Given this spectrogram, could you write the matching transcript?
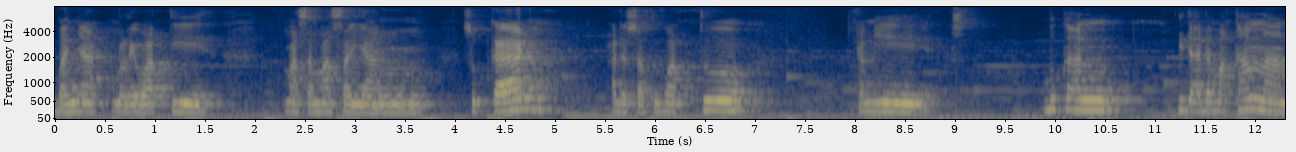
banyak melewati masa-masa yang sukar. Ada satu waktu kami bukan tidak ada makanan.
